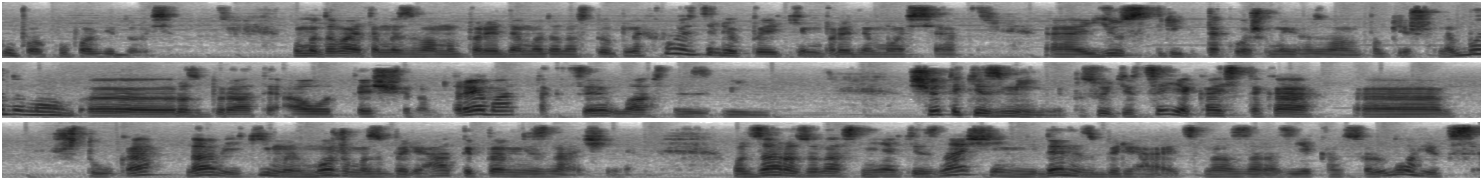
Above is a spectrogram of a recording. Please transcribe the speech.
купа-купа відосів. Тому давайте ми з вами перейдемо до наступних розділів, по яким пройдемося. Е, також ми його з вами поки що не будемо е, розбирати, а от те, що нам треба, так це власне змінні. Що таке змінні? По суті, це якась така. Е, штука, да, в якій ми можемо зберігати певні значення. От зараз у нас ніякі значення ніде не зберігаються. У нас зараз є консоль-лог і все.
